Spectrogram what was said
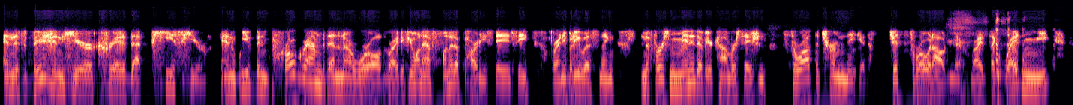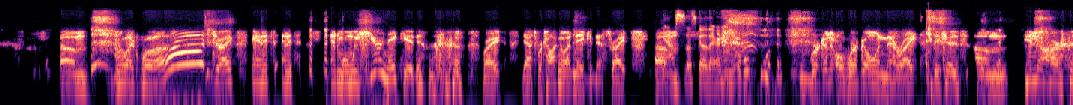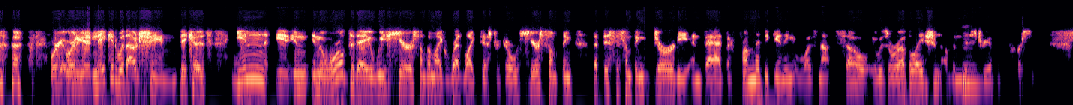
And this vision here created that peace here. And we've been programmed then in our world, right? If you want to have fun at a party, Stacy, or anybody listening, in the first minute of your conversation, throw out the term naked. Just throw it out there, right? It's like red meat um, we're like, what? Right? And it's and it's and when we hear naked, right? Yes, we're talking about nakedness, right? Um, yes, let's go there. we're gonna oh, we're going there, right? Because um, in our we're we're gonna get naked without shame because in in in the world today we hear something like red light district or we hear something that this is something dirty and bad, but from the beginning it was not so. It was a revelation of the hmm. mystery mm. of the person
